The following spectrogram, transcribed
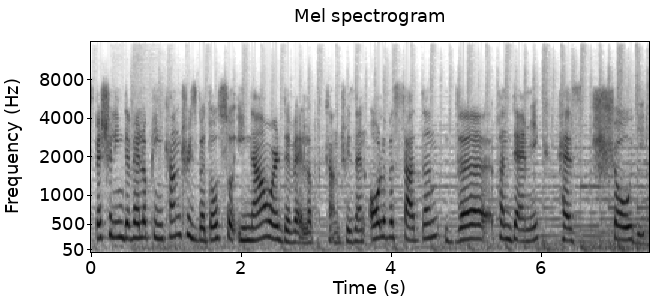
especially in developing countries, but also in our developed countries. And all of a sudden, the pandemic has showed it.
